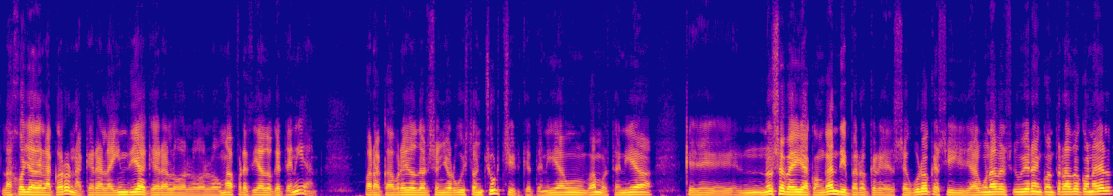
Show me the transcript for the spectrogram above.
la joya de la corona, que era la India, que era lo, lo, más preciado que tenían, para cabreo del señor Winston Churchill, que tenía un, vamos, tenía que no se veía con Gandhi, pero que seguro que si alguna vez se hubiera encontrado con él,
